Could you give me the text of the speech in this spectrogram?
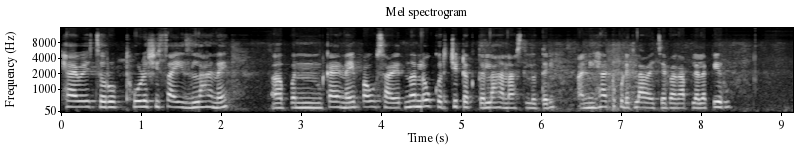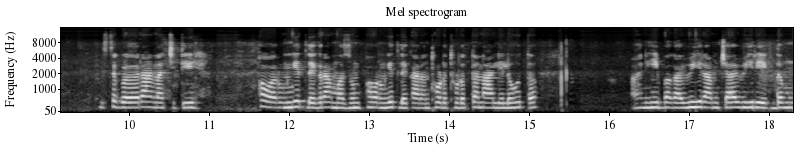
ह्यावेळेचं रोप थोडीशी साईज लहान आहे. पण काय नाही पावसाळ्यात ना लवकर चिटकतं लहान असलं तरी. आणि ह्या तुकड्यात लावायचं आहे बघा आपल्याला पेरू. सगळं रानाची ती फवारून घेतले ग्रामाजून फवारून घेतले कारण थोडं थोडं तण आलेलं होतं. आणि ही बघा विहीर आमच्या विहिरी एकदम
